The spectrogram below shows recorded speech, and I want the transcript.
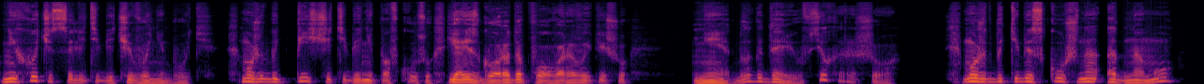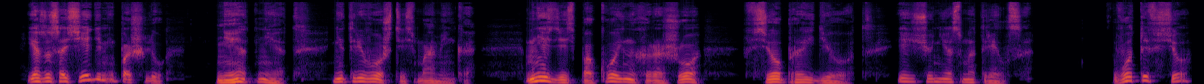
не хочется ли тебе чего-нибудь? Может быть, пища тебе не по вкусу? Я из города повара выпишу. Нет, благодарю, все хорошо. Может быть, тебе скучно одному? Я за соседями пошлю. Нет, нет, не тревожьтесь, маменька. Мне здесь спокойно, хорошо, все пройдет. Я еще не осмотрелся. Вот и все,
